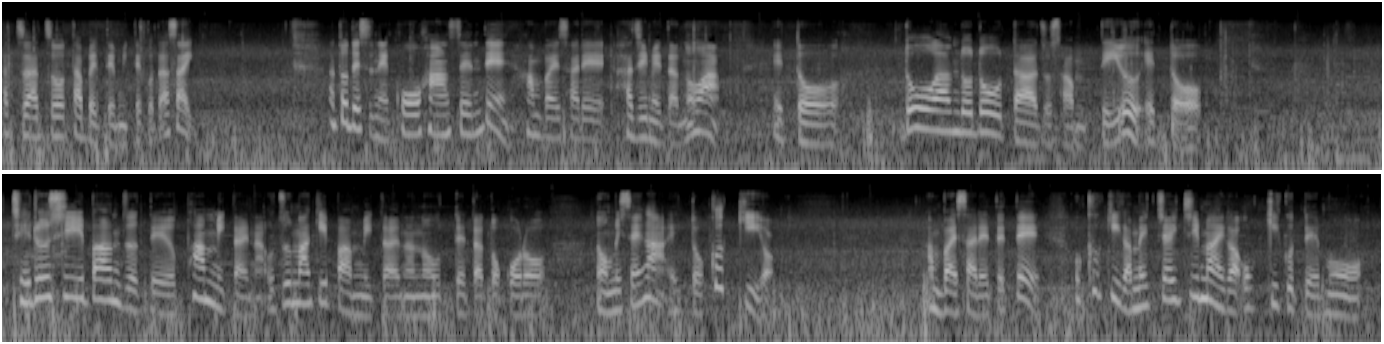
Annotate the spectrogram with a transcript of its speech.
熱々を食べてみてください。あとですね後半戦で販売され始めたのはえっとドードーターズさんっていうえっとチェルシーバンズっていうパンみたいな渦巻きパンみたいなのを売ってたところのお店が、えっと、クッキーを販売されててクッキーがめっちゃ1枚が大きくてもう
